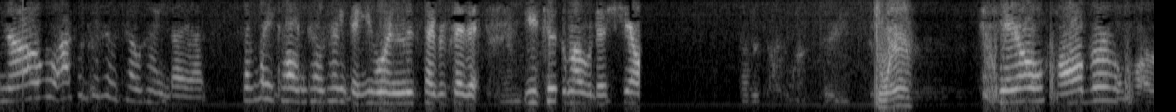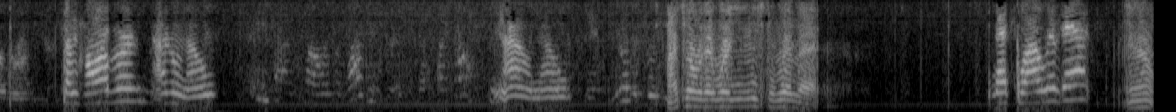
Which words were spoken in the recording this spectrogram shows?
No, I forget who told Hank that. Somebody called and told Hank that you were in the newspaper said that you took him over to Shell, To where? Shell Harbor, some harbor. I don't know. I don't know. That's over there where you used to live at. That's where I lived at. Yeah.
